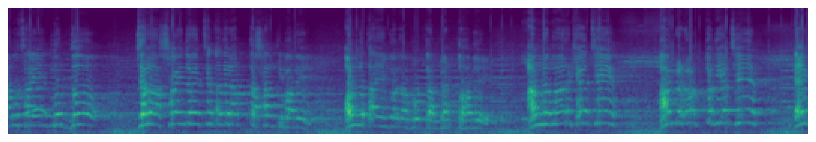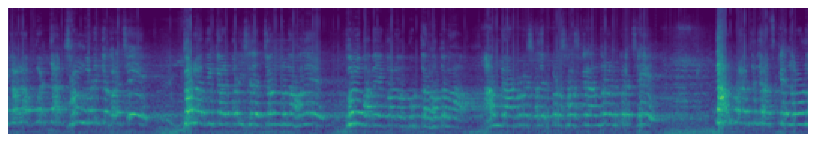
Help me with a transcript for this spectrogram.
আবু সাইদ মুগ্ধ, যারা শহীদ হয়েছে তাদের আত্মা শান্তি পাবে, অন্যথায় এই গণভোটদান ব্যর্থ হবে। আমরা মার খেয়েছি, আমরা রক্ত দিয়েছি, এই গণ গণভোটদান সংগঠিত করেছি। গণাধিকার পরিষদের জন্ম না হলে কোনোভাবে গণভোটদান হতো না। আমরা আঠারো সালে প্রসংস্কার আন্দোলন করেছি তারপরে যদি আজকে নুরুল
